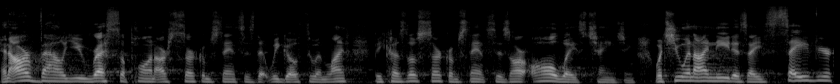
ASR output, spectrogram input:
and our value rests upon our circumstances that we go through in life because those circumstances are always changing. What you and I need is a Savior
